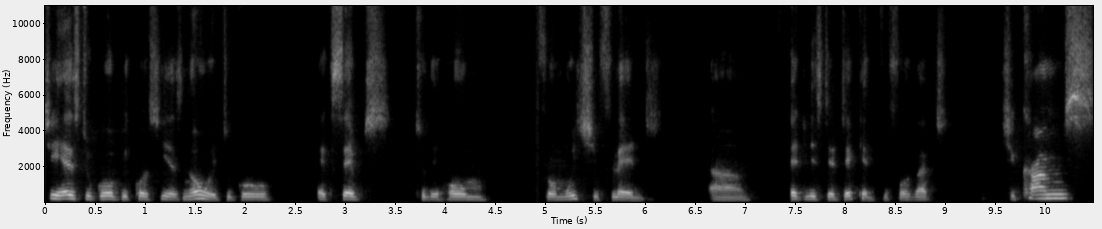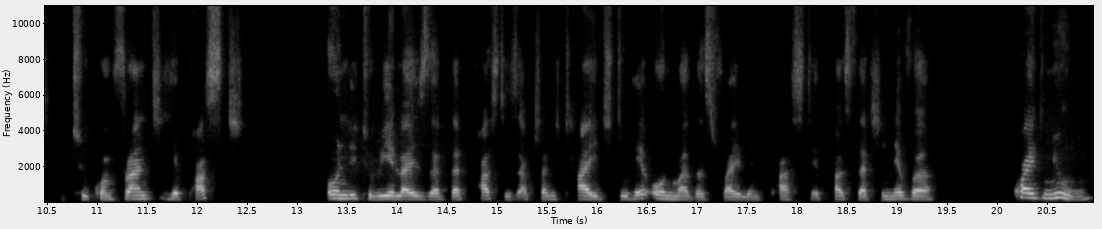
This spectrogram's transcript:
She has to go because she has nowhere to go except to the home from which she fled uh, at least a decade before that. She comes to confront her past, only to realize that that past is actually tied to her own mother's violent past, a past that she never quite knew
